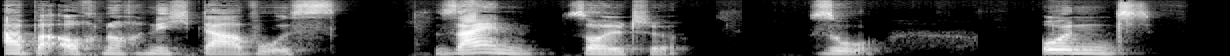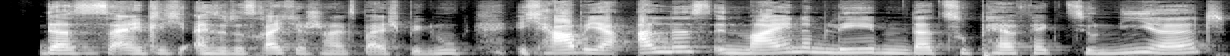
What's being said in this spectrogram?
aber auch noch nicht da, wo es sein sollte. So. Und das ist eigentlich, also das reicht ja schon als Beispiel genug. Ich habe ja alles in meinem Leben dazu perfektioniert,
